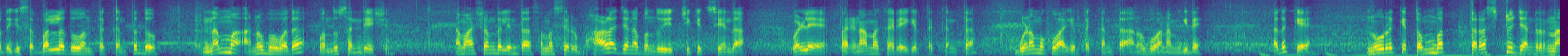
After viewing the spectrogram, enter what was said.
ಒದಗಿಸಬಲ್ಲದು ಅಂತಕ್ಕಂಥದ್ದು ನಮ್ಮ ಅನುಭವದ ಒಂದು ಸಂದೇಶ. ನಮ್ಮ ಆಶ್ರಮದಲ್ಲಿ ಇಂಥ ಸಮಸ್ಯೆಗಳು ಭಾಳ ಜನ ಬಂದು ಈ ಚಿಕಿತ್ಸೆಯಿಂದ ಒಳ್ಳೆಯ ಪರಿಣಾಮಕಾರಿಯಾಗಿರ್ತಕ್ಕಂಥ, ಗುಣಮುಖವಾಗಿರ್ತಕ್ಕಂಥ ಅನುಭವ ನಮಗಿದೆ. ಅದಕ್ಕೆ ನೂರಕ್ಕೆ ತೊಂಬತ್ತರಷ್ಟು ಜನರನ್ನ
